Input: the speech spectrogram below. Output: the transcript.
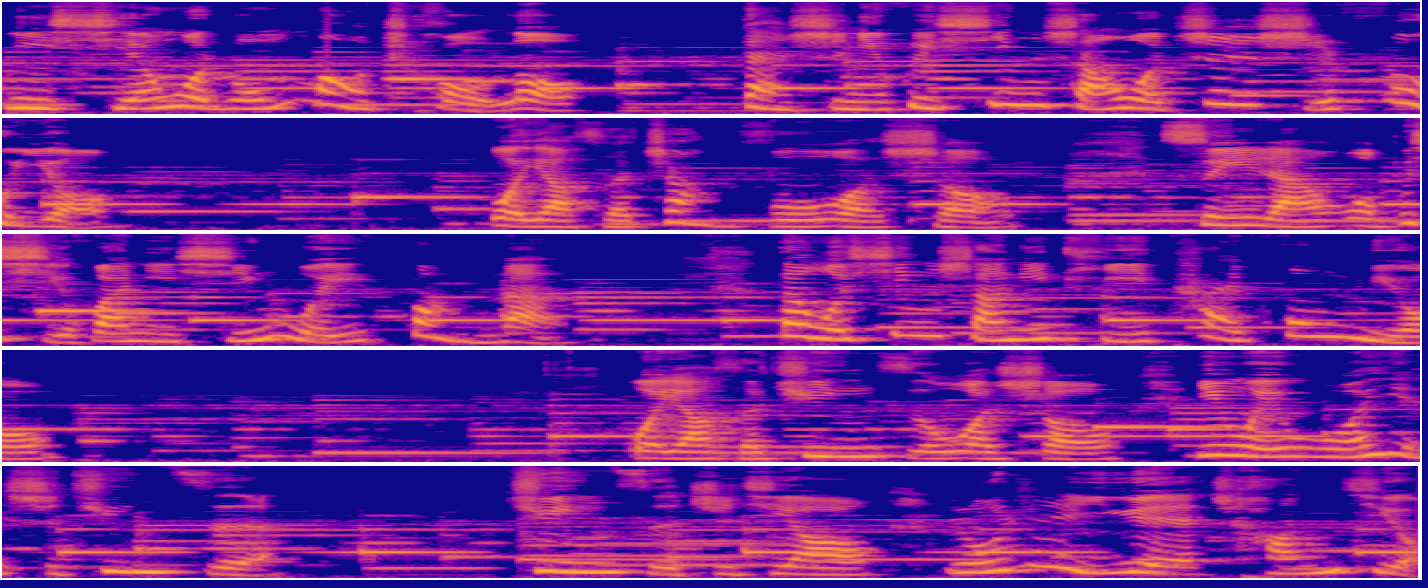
你嫌我容貌丑陋，但是你会欣赏我知识富有。我要和丈夫握手，虽然我不喜欢你行为放浪，但我欣赏你体态风流。我要和君子握手，因为我也是君子。君子之交如日月长久。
